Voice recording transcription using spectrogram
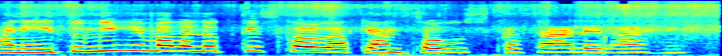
आणि तुम्हीही मला नक्कीच कळवा की आमचा ऊस कसा आलेला आहे.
